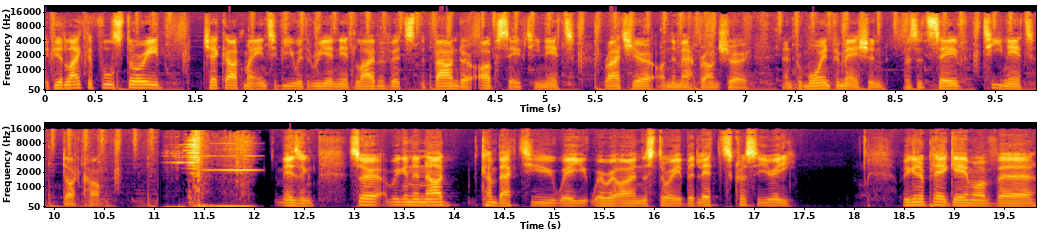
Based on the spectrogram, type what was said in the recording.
If you'd like the full story, check out my interview with Rianette Leibowitz, the founder of SaveTNet, right here on The Matt Brown Show. And for more information, visit savetnet.com. Amazing. So we're going to now come back to you where you, where we are in the story. But let's, Chris, are you ready? We're going to play a game of uh,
